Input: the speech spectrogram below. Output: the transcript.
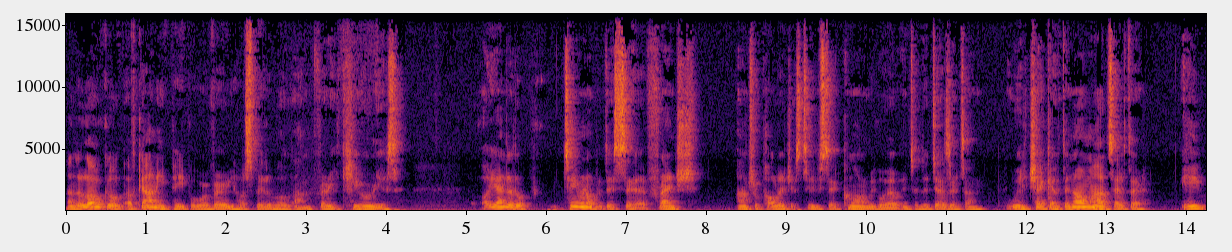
And the local Afghani people were very hospitable and very curious. I ended up teaming up with this uh, French anthropologist who said, "Come on, and we go out into the desert and we'll check out the nomads out there." He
